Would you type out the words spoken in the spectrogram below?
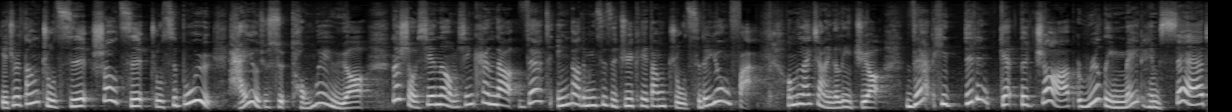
也就是当主词、受词、主词补语，还有就是同位语哦。那首先呢，我们先看到 that 引导的名词子句可以当主词的用法。我们来讲一个例句哦，That he didn't get the job really made him sad。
